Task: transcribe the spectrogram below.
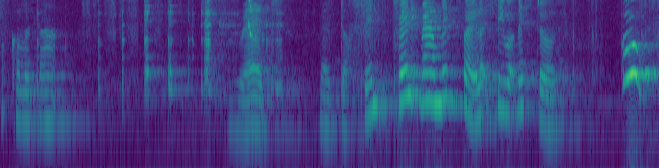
What colour's that? Red. Red dotting. Turn it round this way. Let's see what this does. Oh!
